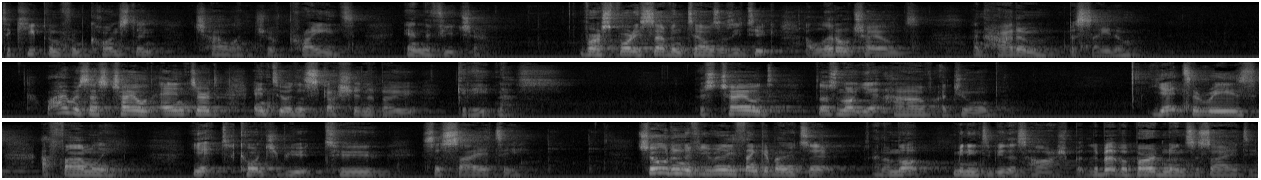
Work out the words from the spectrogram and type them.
to keep them from constant challenge of pride in the future. Verse 47 tells us he took a little child and had him beside him. Why was this child entered into a discussion about greatness? This child does not yet have a job yet to raise a family, yet to contribute to society. Children, if you really think about it, and I'm not meaning to be this harsh, but they're a bit of a burden on society.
